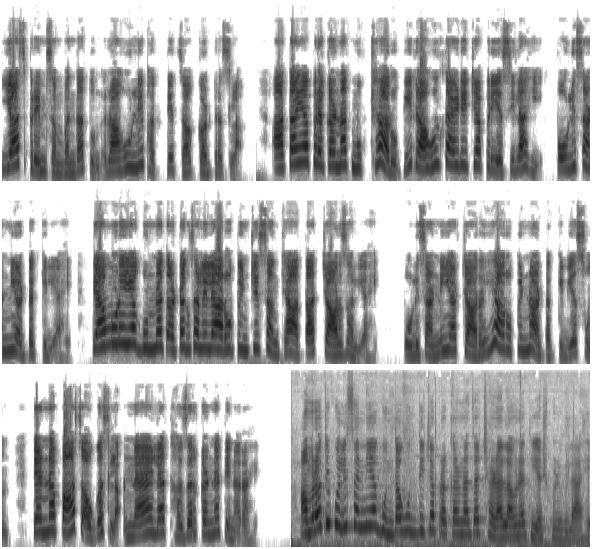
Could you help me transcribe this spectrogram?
याच प्रेमसंबंधातून राहुलने हत्येचा कट रचला. आता या प्रकरणात मुख्य आरोपी राहुल तायडेच्या प्रेयसीलाही पोलिसांनी अटक केली आहे. त्यामुळे या गुन्ह्यात अटक झालेल्या आरोपींची संख्या आता चार झाली आहे. पोलिसांनी या चारही आरोपींना अटक केली असून त्यांना पाच ऑगस्टला न्यायालयात हजर करण्यात येणार आहे. अमरावती पोलिसांनी या गुंतागुंतीच्या प्रकरणाचा छडा लावण्यात यश मिळविला आहे.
